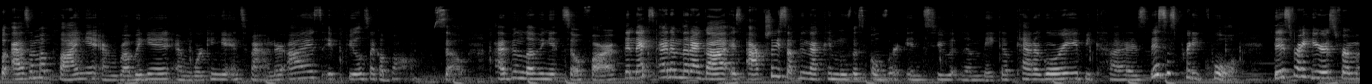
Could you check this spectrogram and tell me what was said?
but as I'm applying it and rubbing it and working it into my under eyes it feels like a balm. So I've been loving it so far. The next item that I got is actually something that can can move us over into the makeup category because this is pretty cool. This right here is from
